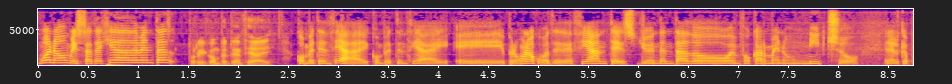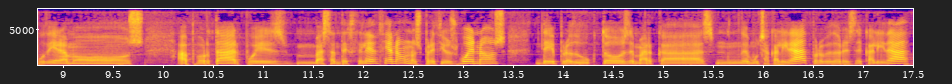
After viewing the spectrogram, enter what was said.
Bueno, mi estrategia de ventas Porque competencia hay. Competencia hay, competencia hay. Eh, pero bueno, como te decía antes, yo he intentado enfocarme en un nicho en el que pudiéramos aportar pues bastante excelencia, ¿no? Unos precios buenos de productos de marcas mm, de mucha calidad, proveedores de calidad.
